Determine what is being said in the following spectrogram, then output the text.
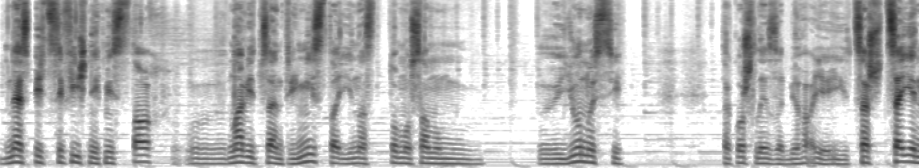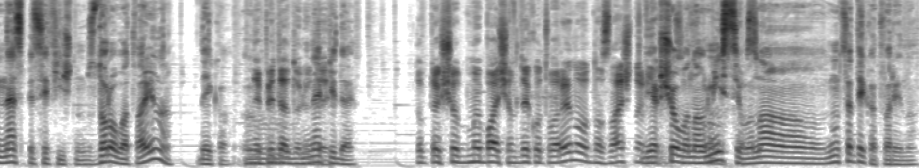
в неспецифічних містах, е, навіть в центрі міста і на тому самому е, юності. Також лис забігає, і це ж це є неспецифічним. Здорова тварина, дика, Не піде до людей. Не піде. Тобто, якщо ми бачимо дику тварину, однозначно. Якщо вона в місті, вона ну це дика тварина.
